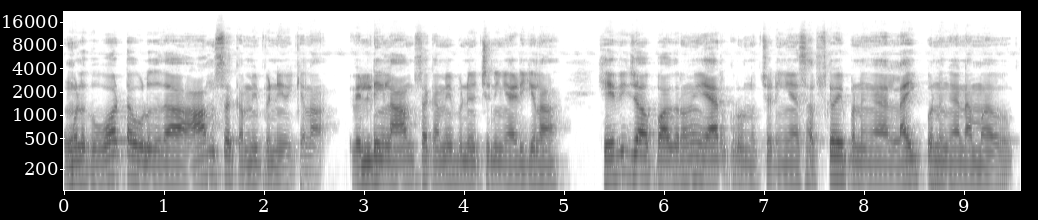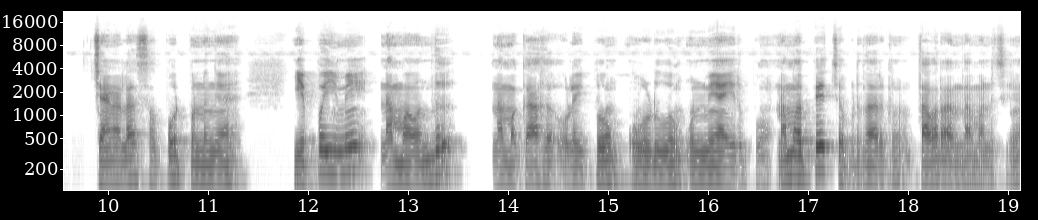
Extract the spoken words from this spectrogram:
உங்களுக்கு ஓட்டை ஒழுகுதா? ஆர்ம்ஸை கம்மி பண்ணி வைக்கலாம். வெல்டிங்கில் ஆர்ம்ஸை கம்மி பண்ணி வச்சு நீங்கள் அடிக்கலாம். ஹெவி ஜாப் பார்க்குறவங்க ஏர் க்ரௌன் வச்சு சப்ஸ்கிரைப் பண்ணுங்கள் லைக் பண்ணுங்கள் நம்ம சேனலை சப்போர்ட் பண்ணுங்கள் எப்பயுமே நம்ம வந்து நமக்காக உழைப்போம் ஓடுவோம் உண்மையாக இருப்போம். நம்ம பேச்சு அப்படி தான் இருக்கும். தவறாக இருந்தால் மன்னிச்சுங்க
